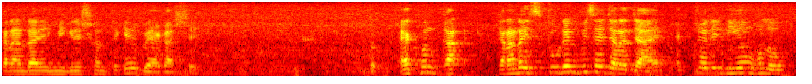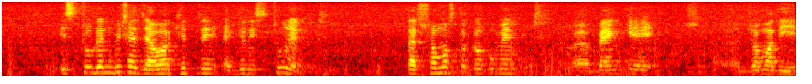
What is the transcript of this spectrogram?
কানাডা ইমিগ্রেশন থেকে ব্যাগ আসে। তো এখন কানাডা স্টুডেন্ট ভিসায় যারা যায় অ্যাকচুয়ালি নিয়ম হলো স্টুডেন্ট ভিসায় যাওয়ার ক্ষেত্রে একজন স্টুডেন্ট তার সমস্ত ডকুমেন্ট ব্যাংকে জমা দিয়ে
